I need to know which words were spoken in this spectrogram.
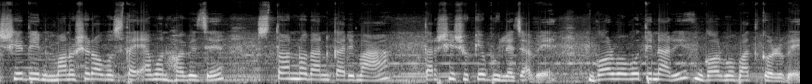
সেদিন মানুষের অবস্থা এমন হবে যে স্তন্যদানকারী মা তার শিশুকে ভুলে যাবে, গর্ভবতী নারী গর্ভপাত করবে।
